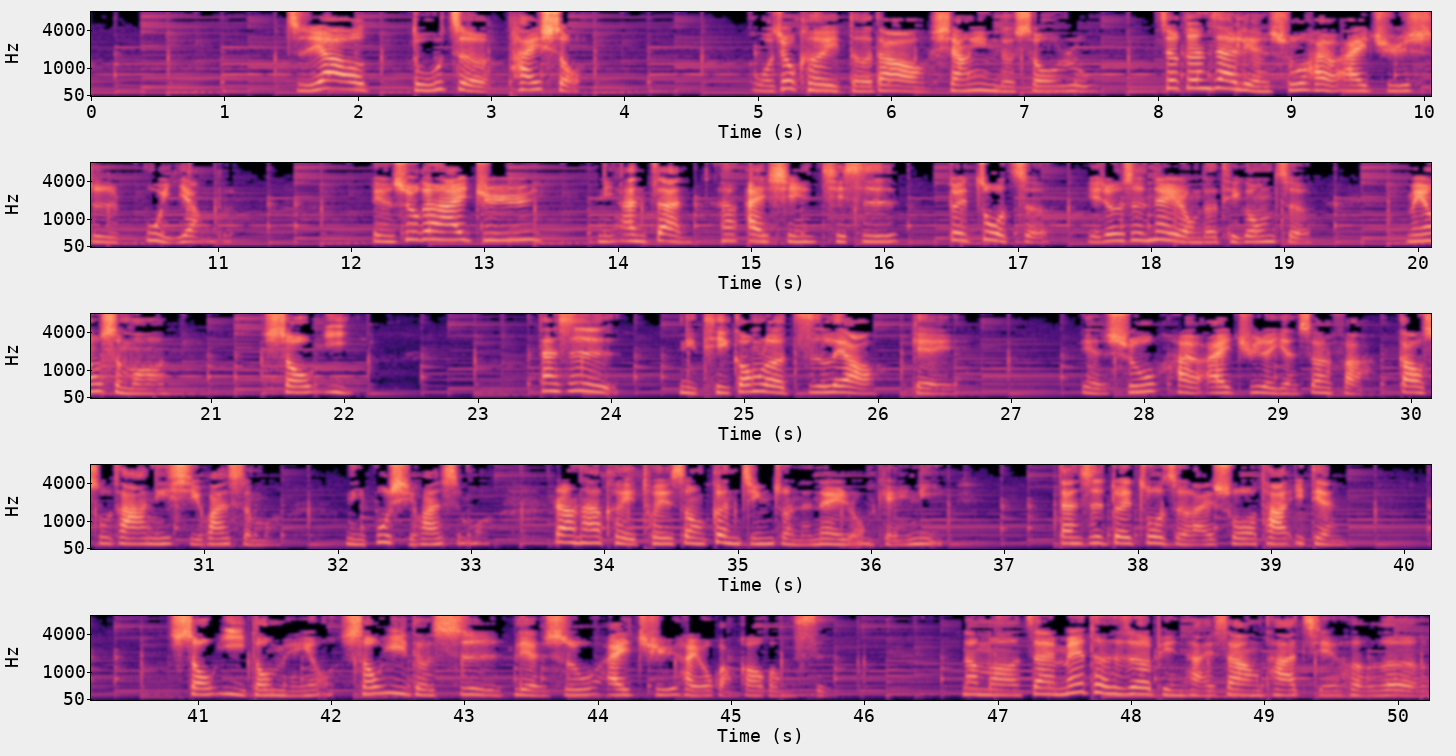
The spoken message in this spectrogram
只要读者拍手，我就可以得到相应的收入。这跟在脸书还有 IG 是不一样的。脸书跟 IG，你按赞和爱心，其实对作者，也就是内容的提供者，没有什么收益。但是你提供了资料给脸书还有 IG 的演算法，告诉他你喜欢什么，你不喜欢什么，让他可以推送更精准的内容给你。但是对作者来说，他一点收益都没有，收益的是脸书、IG 还有广告公司。那么在 Matters 这个平台上，它结合了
